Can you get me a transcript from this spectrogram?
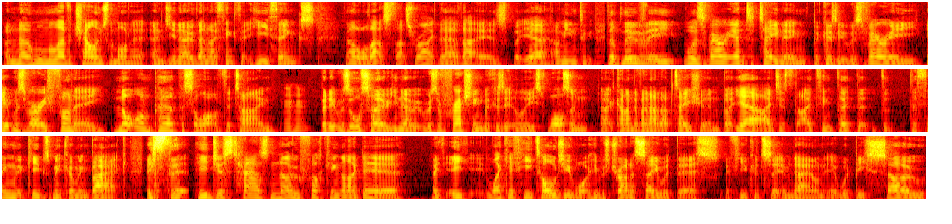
and no one will ever challenge them on it. And, you know, then I think that he thinks, oh, well, that's that's right there, that is. But yeah, I mean, th- the movie was very entertaining because it was very, it was very funny, not on purpose a lot of the time, mm-hmm. but it was also, you know, it was refreshing because it at least wasn't a kind of an adaptation. But yeah, I just, I think that the, the, the thing that keeps me coming back is that he just has no fucking idea. He, like, if he told you what he was trying to say with this, if you could sit him down, it would be so,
